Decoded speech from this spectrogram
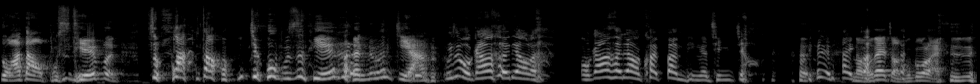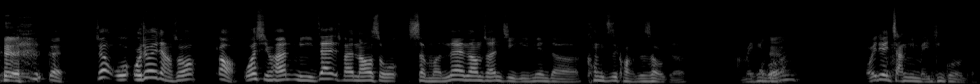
抓到不是铁粉，抓到就不是铁粉，你们讲？不是我刚刚喝掉了，我刚刚喝掉了快半瓶的清酒，有点太 脑袋转不过来，是不是？对，所以我我就会讲说，哦，我喜欢你在烦恼说什么那张专辑里面的《控制狂》这首歌，啊没听过.我一定讲你没听过的歌，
